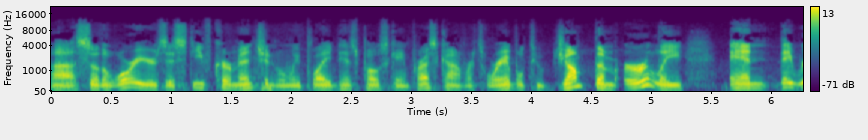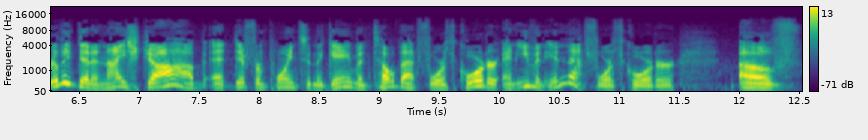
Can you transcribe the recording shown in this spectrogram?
Uh, so the Warriors, as Steve Kerr mentioned when we played his post-game press conference, were able to jump them early, and they really did a nice job at different points in the game until that fourth quarter, and even in that fourth quarter, of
